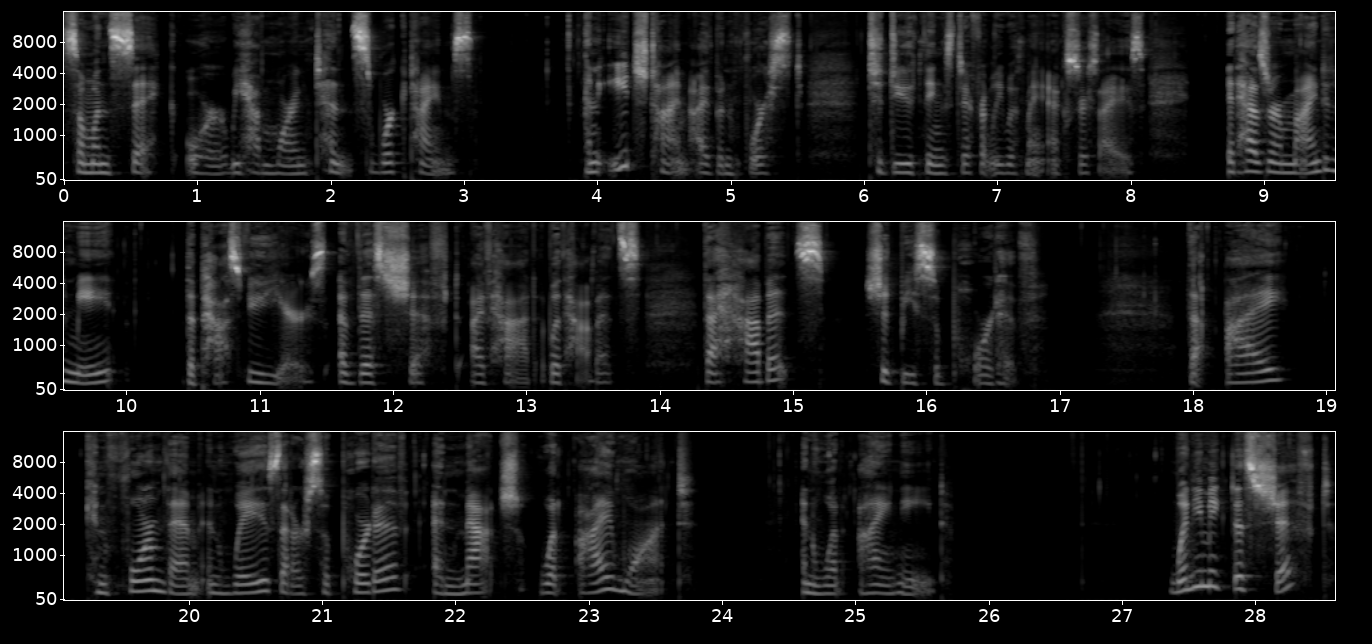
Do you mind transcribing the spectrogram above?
someone's sick or we have more intense work times. And each time I've been forced to do things differently with my exercise, it has reminded me the past few years of this shift I've had with habits that habits should be supportive, that I can form them in ways that are supportive and match what I want and what I need. When you make this shift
